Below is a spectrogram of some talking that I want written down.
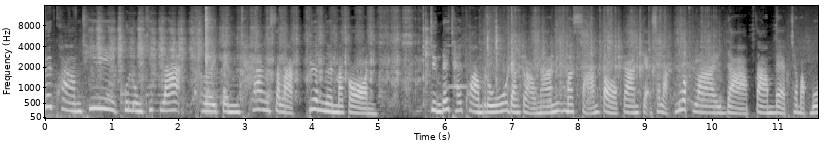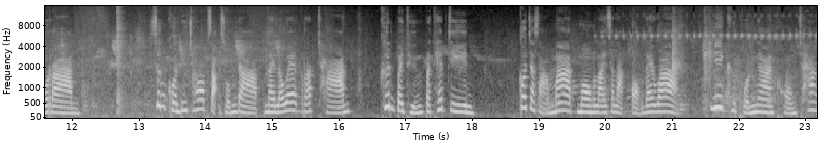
ด้วยความที่คุณลุงคิดละเคยเป็นช่างสลักเครื่องเงินมาก่อน จึงได้ใช้ความรู้ดังกล่าวนั้นมาสารต่อการแกะสลักลวดลายดาบตามแบบฉบับโบราณ ซึ่งคนที่ชอบสะสมดาบในละแวกรัฐฉานขึ้นไปถึงประเทศจีน ก็จะสามารถมองลายสลักออกได้ว่า นี่คือผลงานของช่าง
